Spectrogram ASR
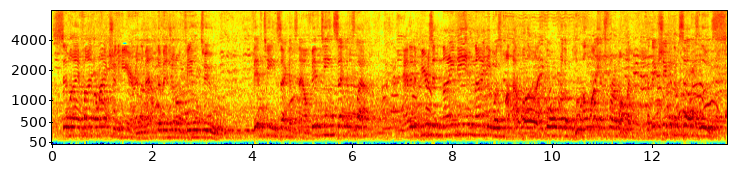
Semi-final action here in the Mountain Division on Field 2. 15 seconds now, 15 seconds left. And it appears that 90-90 was up on the high goal for the Blue Alliance for a moment, but they've shaken themselves loose.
